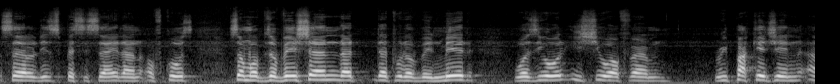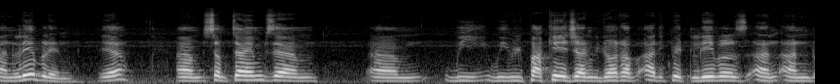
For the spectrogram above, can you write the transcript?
sell this pesticide. And of course, some observation that, that would have been made was the whole issue of um, repackaging and labeling. Yeah, sometimes um, we, we repackage and we don't have adequate labels and, and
